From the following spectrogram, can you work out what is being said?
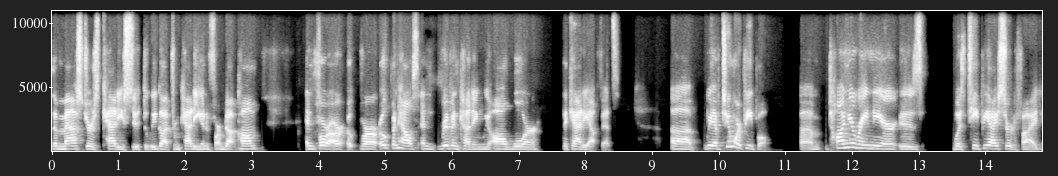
the master's caddy suit that we got from caddyuniform.com. And for our for our open house and ribbon cutting, we all wore the caddy outfits. Uh, we have two more people. Um, Tanya Rainier is was TPI certified,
